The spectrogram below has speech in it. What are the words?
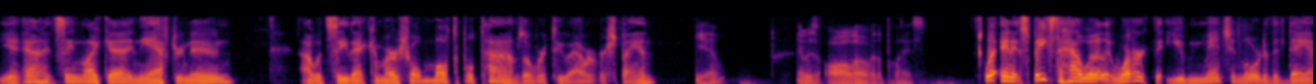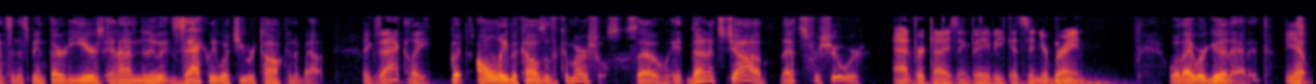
yeah, it seemed like uh, in the afternoon, I would see that commercial multiple times over a two hour span. Yep. It was all over the place. Well, and it speaks to how well it worked that you mentioned Lord of the Dance, and it's been 30 years, and I knew exactly what you were talking about, Exactly. but only because of the commercials. So it done its job, that's for sure. Advertising, baby, gets in your brain. Well, they were good at it. Yep.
